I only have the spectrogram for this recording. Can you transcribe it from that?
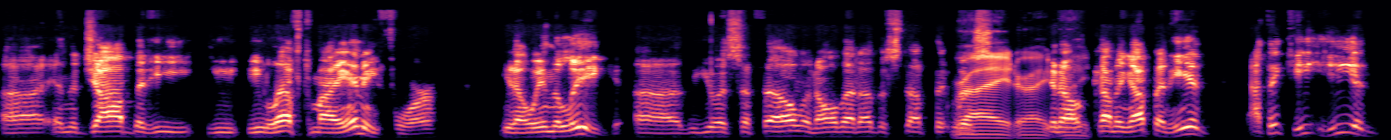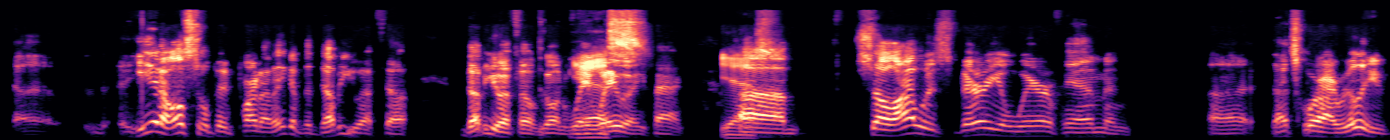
uh, and the job that he, he he left Miami for, you know, in the league, uh, the USFL and all that other stuff that was, right, right, you know, right. coming up. And he had, I think he he had uh, he had also been part, I think, of the WFL WFL going way Yes. way way back. Yes. Um, so I was very aware of him, and uh, that's where I really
